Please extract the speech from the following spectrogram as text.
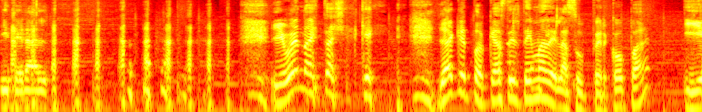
literal. y bueno, ahí está, ya que, ya que tocaste el tema de la Supercopa y,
